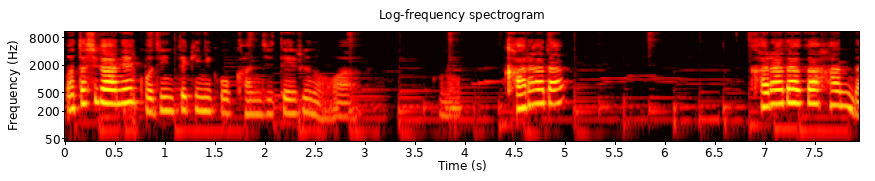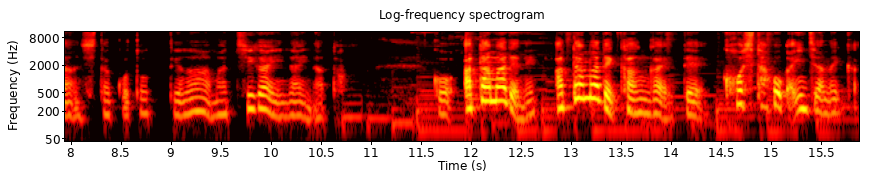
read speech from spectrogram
私がね個人的にこう感じているのはこの体体が判断したことっていうのは間違いないなと。こう頭でね頭で考えてこうした方がいいんじゃないか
